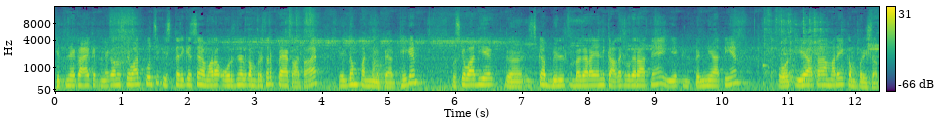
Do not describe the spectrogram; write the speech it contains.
कितने का है, कितने का उसके बाद कुछ इस तरीके से हमारा ओरिजिनल कंप्रेसर पैक आता है, एकदम पन्नी पैक ठीक है? उसके बाद ये इसका बिल वगैरह, यानी कागज़ वगैरह आते हैं, ये पन्नी आती है, और ये आता है हमारा एक कंप्रेसर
